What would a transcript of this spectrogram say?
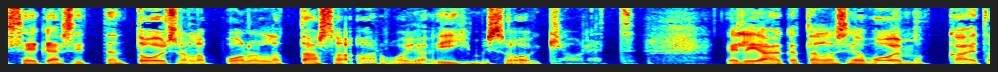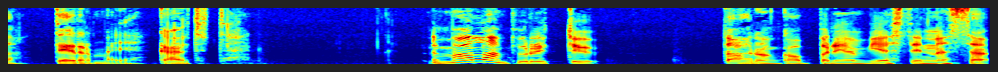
sekä sitten toisella puolella tasa-arvo ja ihmisoikeudet. Eli aika tällaisia voimakkaita termejä käytetään. No me ollaan pyritty tahdonkampanjan viestinnässä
